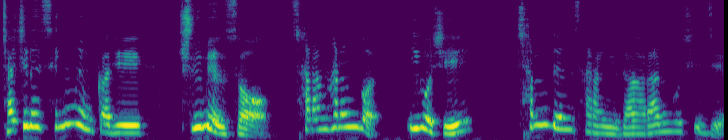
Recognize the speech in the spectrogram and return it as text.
자신의 생명까지 주면서 사랑하는 것, 이것이 참된 사랑이다라는 것이지요.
